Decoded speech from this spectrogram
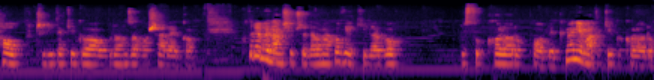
taupe, czyli takiego brązowo-szarego, który by nam się przydał na powieki, albo po prostu koloru powiek. No nie ma takiego koloru.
